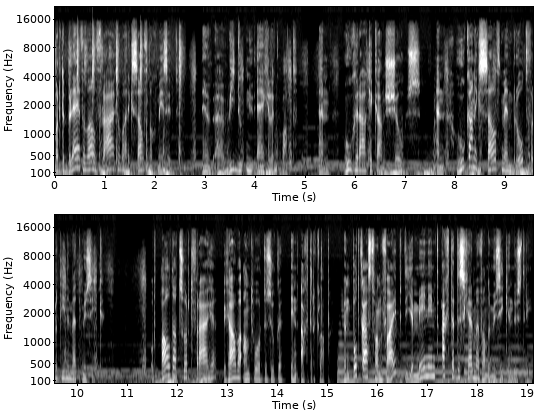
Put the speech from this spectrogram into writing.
maar er blijven wel vragen waar ik zelf nog mee zit. Eh, wie doet nu eigenlijk wat? En hoe geraak ik aan shows? En hoe kan ik zelf mijn brood verdienen met muziek? Op al dat soort vragen gaan we antwoorden zoeken in Achterklap. Een podcast van Vibe die je meeneemt achter de schermen van de muziekindustrie.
